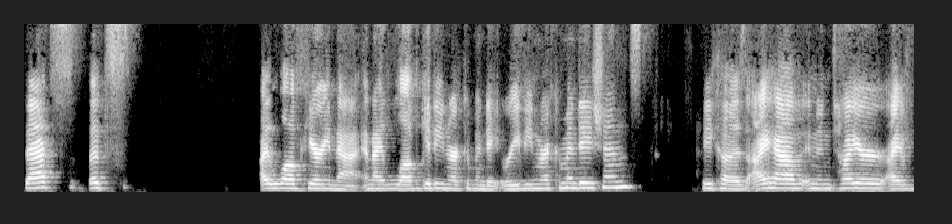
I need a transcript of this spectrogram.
That's that's. I love hearing that, and I love getting recommend reading recommendations because I have an entire. I have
